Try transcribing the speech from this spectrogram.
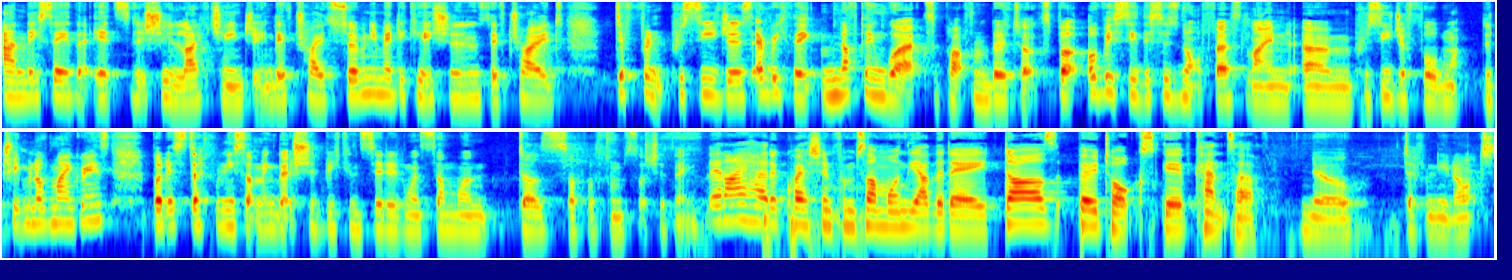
And they say that it's literally life changing. They've tried so many medications, they've tried different procedures, everything. Nothing works apart from Botox. But obviously, this is not first line um, procedure for the treatment of migraines, but it's definitely something that should be considered when someone does suffer from such a thing. Then I had a question from someone the other day Does Botox give cancer? No, definitely not.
